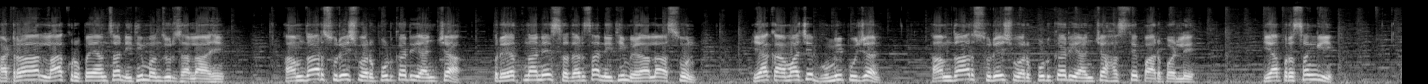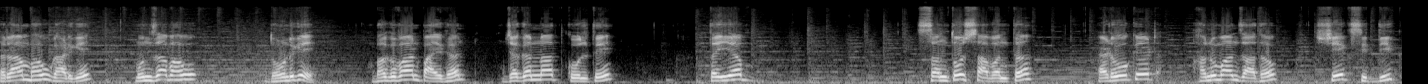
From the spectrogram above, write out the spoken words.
अठरा लाख रुपयांचा निधी मंजूर झाला आहे. आमदार सुरेश वरपुडकर यांच्या प्रयत्नाने सदरचा निधी मिळाला असून या कामाचे भूमिपूजन आमदार सुरेश वरपुडकर यांच्या हस्ते पार पडले. या प्रसंगी रामभाऊ घाडगे मुंजाभाऊ धोंडगे भगवान पायघन जगन्नाथ कोलते तय्यब संतोष सावंत ॲडव्होकेट हनुमान जाधव शेख सिद्दीक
